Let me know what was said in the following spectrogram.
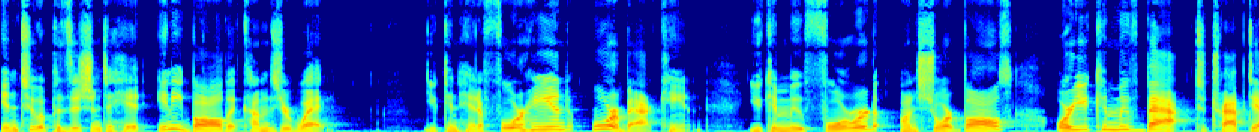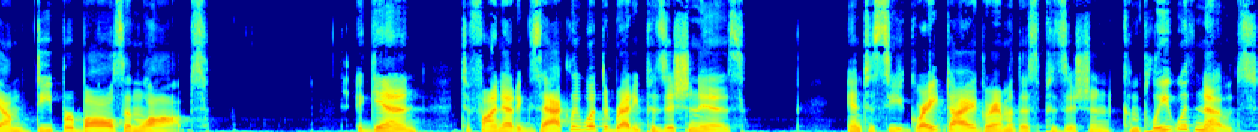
into a position to hit any ball that comes your way. You can hit a forehand or a backhand. You can move forward on short balls or you can move back to trap down deeper balls and lobs. Again, to find out exactly what the ready position is and to see a great diagram of this position, complete with notes,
